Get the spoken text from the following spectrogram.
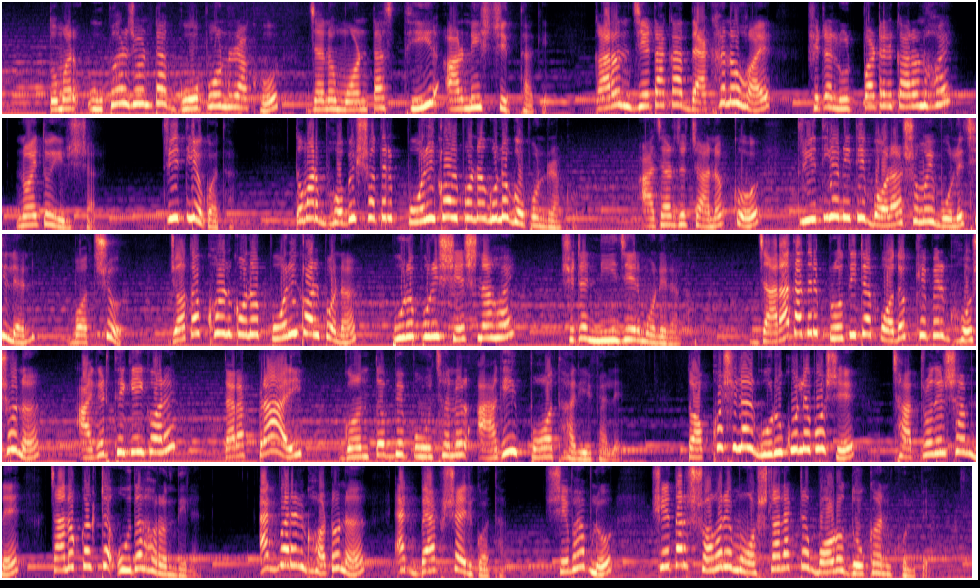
তোমার উপার্জনটা গোপন রাখো, যেন মনটা স্থির আর নিশ্চিত থাকে। কারণ যে টাকা দেখানো হয়, সেটা লুটপাটের কারণ হয়, নয়তো ঈর্ষার। তৃতীয় কথা, তোমার ভবিষ্যতের পরিকল্পনাগুলো গোপন রাখো। আচার্য চাণক্য তৃতীয় নীতি বলার সময় বলেছিলেন, বৎস, যতক্ষণ কোনো পরিকল্পনা পুরোপুরি শেষ না হয়, সেটা নিজের মনে রাখো। যারা তাদের প্রতিটা পদক্ষেপের ঘোষণা আগের থেকেই করে, তারা প্রায় গন্তব্যে পৌঁছানোর আগেই পথ হারিয়ে ফেলে। তক্ষশিলার গুরুকুলে বসে ছাত্রদের সামনে চাণক্য একটা উদাহরণ দিলেন। একবারের ঘটনা এক ব্যবসায়ীর কথা। সে ভাবল সে তার শহরে মশলার একটা বড় দোকান খুলবে।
